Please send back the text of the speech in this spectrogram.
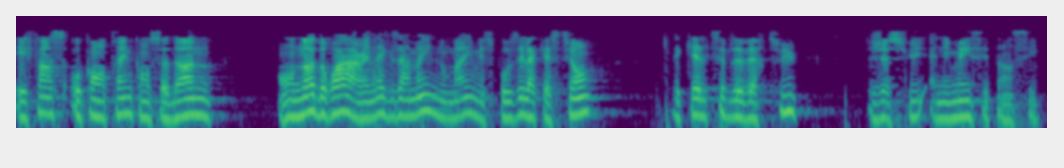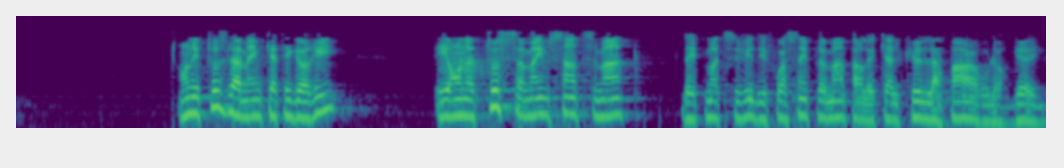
et face aux contraintes qu'on se donne, on a droit à un examen de nous-mêmes et se poser la question de quel type de vertu je suis animé ces temps-ci? On est tous de la même catégorie et on a tous ce même sentiment d'être motivé des fois simplement par le calcul, la peur ou l'orgueil.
